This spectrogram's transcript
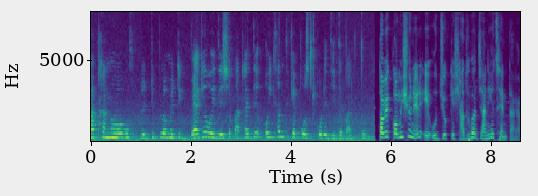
পাঠানো ডিপ্লোম্যাটিক ব্যাগে ওই দেশে পাঠাই দিয়ে ওইখান থেকে পোস্ট করে দিতে পারতো। তবে কমিশনের এ উদ্যোগকে সাধুবাদ জানিয়েছেন তারা।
